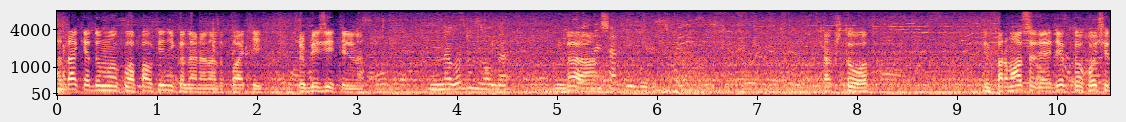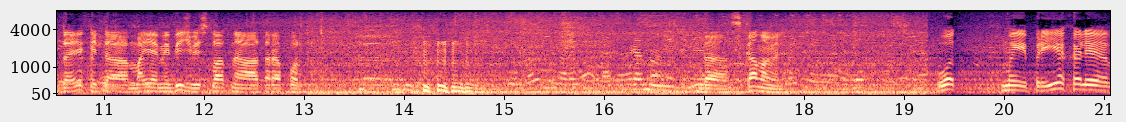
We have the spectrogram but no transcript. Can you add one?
А так, я думаю, около полтинника, наверное, надо платить. Приблизительно. Ну, Народу много. Да. Полный шаттл будет. Так что вот. Информация для тех, кто хочет доехать до Майами-Бич бесплатно от аэропорта. Экономили. Да, сэкономили. Вот мы и приехали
